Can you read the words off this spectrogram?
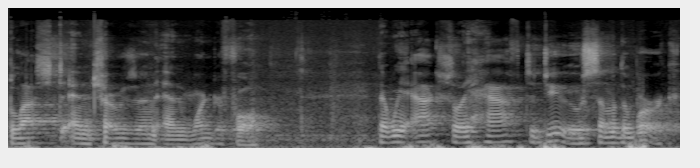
blessed and chosen and wonderful. That we actually have to do some of the work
